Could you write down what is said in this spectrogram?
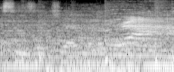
this is a challenge.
